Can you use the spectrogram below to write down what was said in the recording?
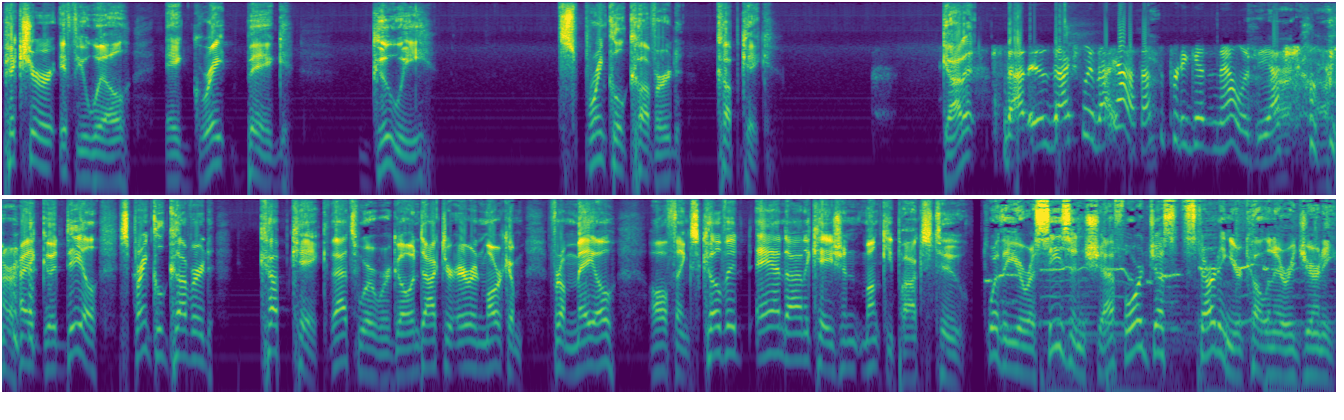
Picture, if you will, a great big, gooey, sprinkle covered cupcake. Got it? That is actually that. Yeah, that's a pretty good analogy. Actually. All right, good deal. Sprinkle covered cupcake. That's where we're going. Dr. Erin Morcomb from Mayo. All things COVID and on occasion monkeypox too. Whether you're a seasoned chef or just starting your culinary journey,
